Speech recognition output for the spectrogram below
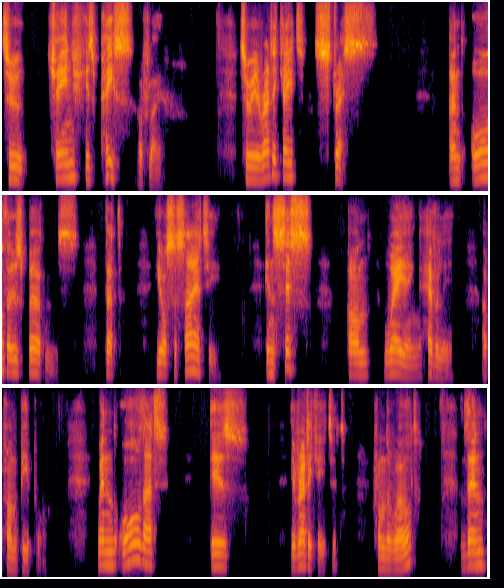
to change his pace of life, to eradicate stress and all those burdens that your society insists on weighing heavily upon people. When all that is eradicated from the world, then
